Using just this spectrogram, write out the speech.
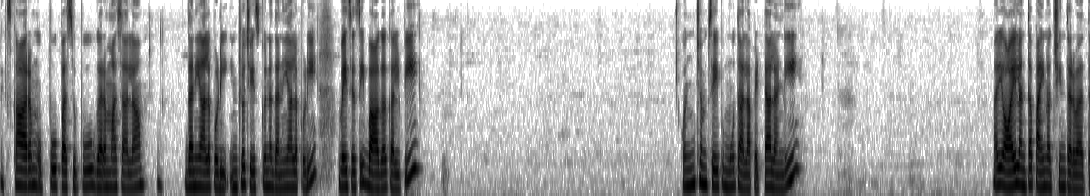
నెక్స్ట్ కారం ఉప్పు పసుపు గరం మసాలా ధనియాల పొడి ఇంట్లో చేసుకున్న ధనియాల పొడి వేసేసి బాగా కలిపి కొంచెం సేపు మూత అలా పెట్టాలండి. మరి ఆయిల్ అంతా పైన వచ్చిన తర్వాత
